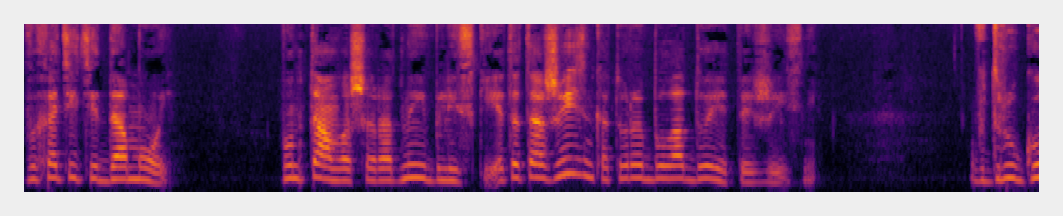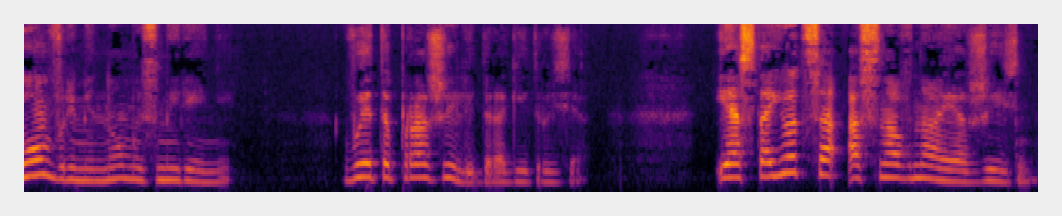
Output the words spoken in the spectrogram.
Вы хотите домой. Вон там ваши родные и близкие. Это та жизнь, которая была до этой жизни. В другом временном измерении. Вы это прожили, дорогие друзья. И остается основная жизнь,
